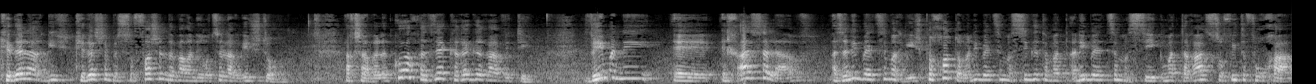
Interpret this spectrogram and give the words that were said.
כדי, להרגיש, כדי שבסופו של דבר אני רוצה להרגיש טוב. עכשיו, הלקוח הזה כרגע רב איתי, ואם אני אה, אכעס עליו, אז אני בעצם מרגיש פחות טוב, אני בעצם משיג, המת... אני בעצם משיג מטרה סופית הפוכה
